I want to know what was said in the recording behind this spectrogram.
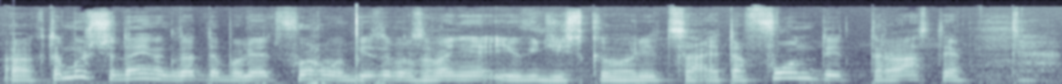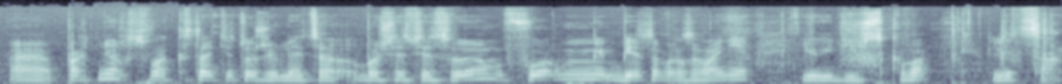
А, к тому же сюда иногда добавляют форму без образования юридического лица. Это фонды, трасты. А, партнерство, кстати, тоже является в большинстве своем формами без образования юридического лица.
